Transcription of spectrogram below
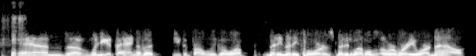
and uh, when you get the hang of it, you could probably go up many, many floors, many levels over where you are now.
